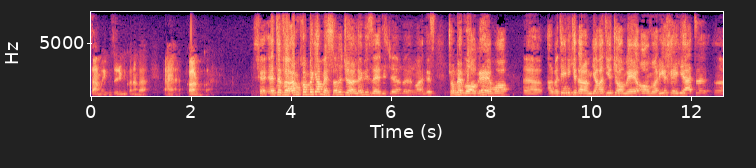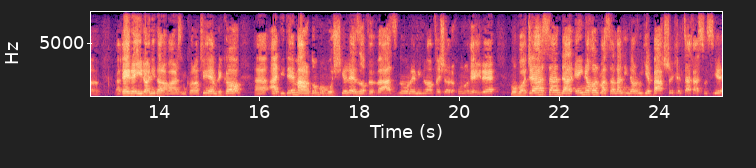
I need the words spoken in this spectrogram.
سرمایه گذاری می‌کنن و کار می‌کنن. اتفاقا می‌کنم بگم مثال جالبی زدی جناب مهندس چون به واقع ما البته اینی که دارم میگم از یه جامعه آماری خیلی حتی غیر ایرانی دارم عرض می‌کنم. توی امریکا عدیده مردم با مشکل اضافه وزن و نمی‌دونم فشار خون و غیره مواجه هستن. در عین حال مثلا اینا روی بخش خیلی تخصصی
